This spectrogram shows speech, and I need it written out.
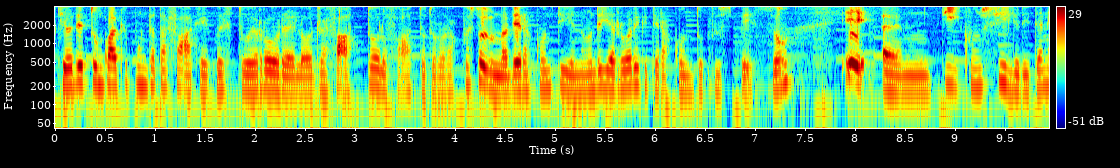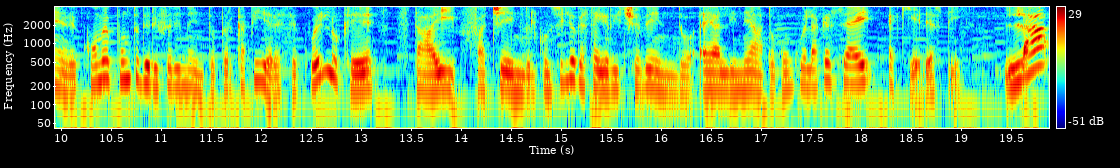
Ti ho detto in qualche puntata fa che questo errore l'ho già fatto, l'ho fatto, te lo racconto, questo è uno dei racconti, uno degli errori che ti racconto più spesso e ehm, ti consiglio di tenere come punto di riferimento per capire se quello che stai facendo, il consiglio che stai ricevendo è allineato con quella che sei, è chiederti la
